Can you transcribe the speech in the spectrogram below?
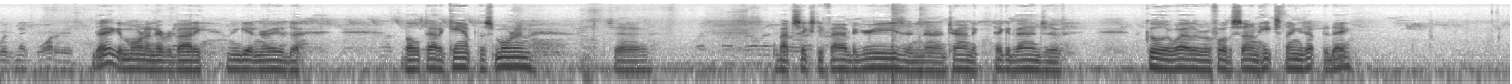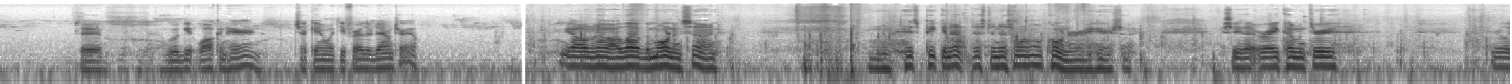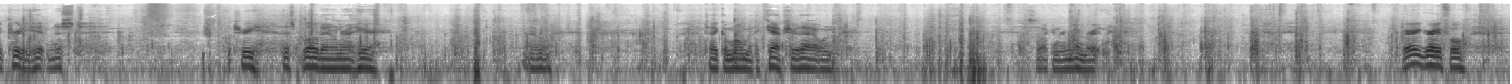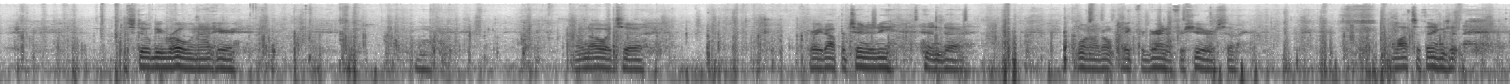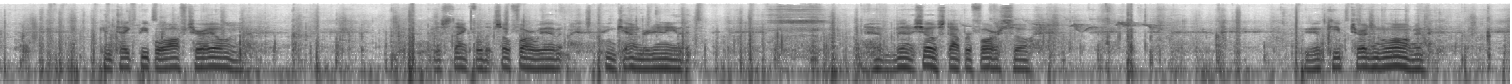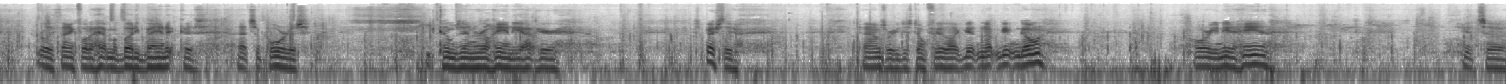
where the next water is. Hey, good morning, everybody. I'm getting ready to bolt out of camp this morning. It's uh, about 65 degrees and uh, trying to take advantage of cooler weather before the sun heats things up today. So we'll get walking here and check in with you further down trail. Y'all know I love the morning sun. Mm, it's peeking out just in this one little corner right here. So you see that ray coming through. Really pretty hitting this tree, this blowdown right here. I'll take a moment to capture that one so I can remember it. Very grateful to still be rolling out here. I know it's a great opportunity and uh, one I don't take for granted for sure. So lots of things that can take people off trail and just thankful that so far we haven't encountered any that have been a showstopper for us so we'll keep trudging along and really thankful to have my buddy Bandit because that support is comes in real handy out here. Especially times where you just don't feel like getting up and getting going. Or you need a hand. It's uh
